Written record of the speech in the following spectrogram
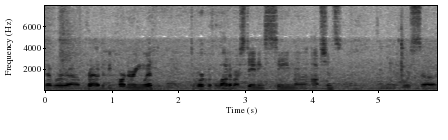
that we're uh, proud to be partnering with to work with a lot of our standing seam uh, options. And then, of course, uh,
